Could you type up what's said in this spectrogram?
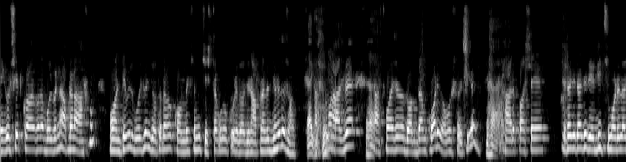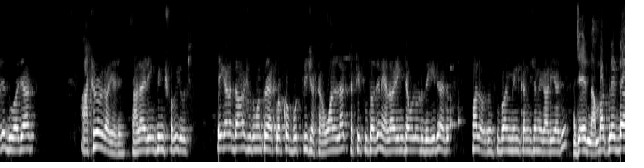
নেগোশিয়েট করার কথা বলবেন না। আপনারা আসুন ওয়ান টেবিল বসবেন যতটা হোক কম বেশি আমি চেষ্টা করব করে দেওয়ার জন্য। আপনাদের জন্য তো সব। কাস্টমার আসবে হ্যাঁ। কাস্টমারের সাথে দরদাম করে অবশ্যই ঠিক আছে? হ্যাঁ। তার পাশে এটা যেটা আছে রেডিচ মডেল আছে দু হাজার আঠেরোর গাড়ি আছে ঢালাই রিং ফিং সবই রয়েছে। এই গাড়ির দাম শুধুমাত্র এক লক্ষ বত্রিশ হাজার টাকা one lakh thirty two thousand alloy রিংটা বলে একটু দেখিয়ে দেয় ভালো একদম সুপার মিন্ট কন্ডিশনের গাড়ি আছে। আচ্ছা এর নাম্বার প্লেটটা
